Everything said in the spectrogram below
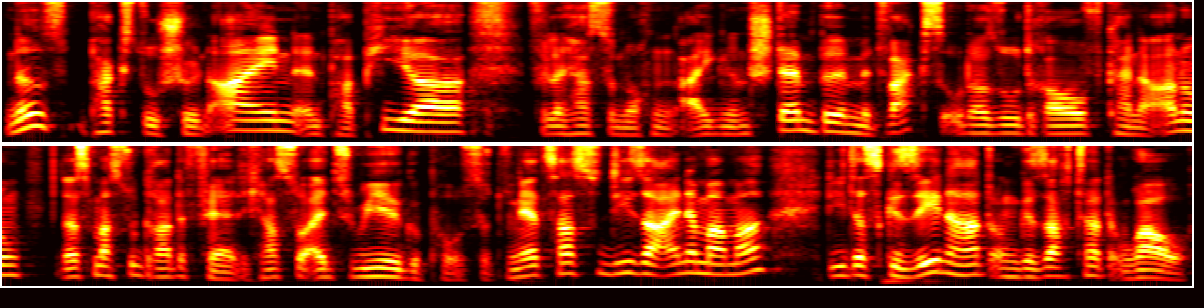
Ne, das packst du schön ein in Papier, vielleicht hast du noch einen eigenen Stempel mit Wachs oder so drauf, keine Ahnung. Das machst du gerade fertig, hast du als Reel gepostet. Und jetzt hast du diese eine Mama, die das gesehen hat und gesagt hat, wow,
